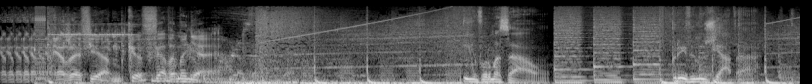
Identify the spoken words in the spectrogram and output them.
RFM Café da Manhã. Informação privilegiada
